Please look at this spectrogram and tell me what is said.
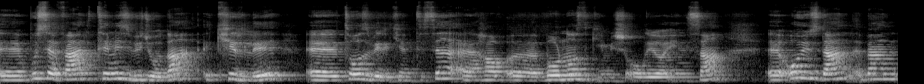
e, bu sefer temiz vücuda kirli e, toz birikintisi e, hav- e, bornoz giymiş oluyor insan. E, o yüzden ben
